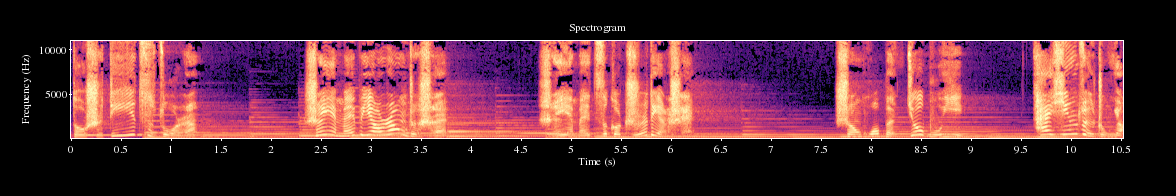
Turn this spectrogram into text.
都是第一次做人，谁也没必要让着谁，谁也没资格指点谁。生活本就不易，开心最重要。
